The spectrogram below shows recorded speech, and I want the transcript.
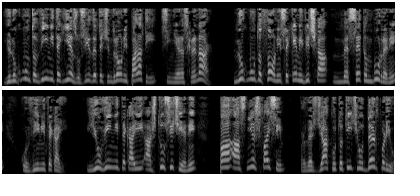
Ju nuk mund të vini tek Jezusi dhe të qëndroni para tij si njerëz krenarë. Nuk mund të thoni se keni diçka me se të mburreni kur vini tek ai. Ju vini tek ai ashtu siç jeni, pa asnjë shfajësim përveç gjakut të tij që u derdh për ju,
